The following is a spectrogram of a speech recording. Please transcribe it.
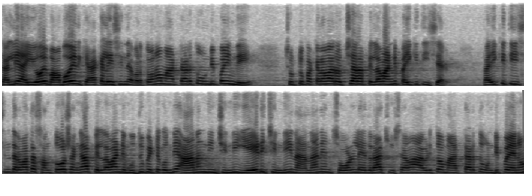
తల్లి అయ్యో బాబోయ్ అని కేకలేసింది ఎవరితోనో మాట్లాడుతూ ఉండిపోయింది. చుట్టుపక్కల వారు వచ్చారు ఆ పిల్లవాడిని పైకి తీశారు. పైకి తీసిన తర్వాత సంతోషంగా పిల్లవాడిని ముద్దు పెట్టుకుంది ఆనందించింది ఏడిచింది నాన్న నేను చూడలేదురా చూసావా? ఆవిడతో మాట్లాడుతూ ఉండిపోయాను.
